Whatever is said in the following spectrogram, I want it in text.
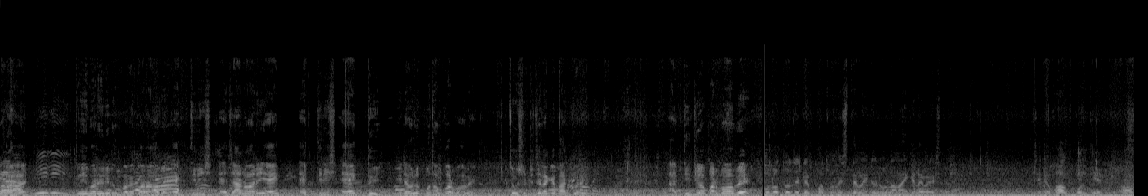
করা হয়। তো এবার এরকমভাবে করা হবে একত্রিশ জানুয়ারি এক একত্রিশ এক দুই। এটা হলো প্রথম পর্ব হবে চৌষট্টি জেলাকে ভাগ করে। আর দ্বিতীয় পর্ব হবে মূলত যেটা প্রথম ইস্তেমা এটা হলো ওলামাই কেলামের ইস্তেমা যেটা হক পন্থী আর কি হক।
